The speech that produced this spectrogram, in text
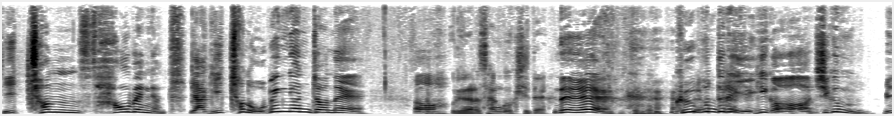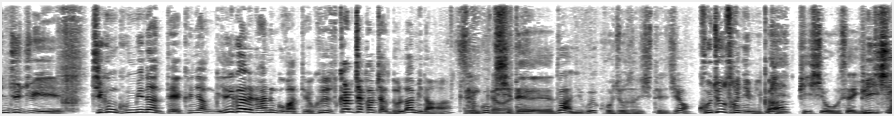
2,400년, 약 2,500년 전에 어. 우리나라 삼국시대. 네. 그분들의 얘기가 지금 민주주의, 지금 국민한테 그냥 일가를 하는 것 같아요. 그래서 깜짝깜짝 놀랍니다. 삼국시대도 아니고요. 고조선 시대죠. 고조선입니까? B, c 5세기니까. BC,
